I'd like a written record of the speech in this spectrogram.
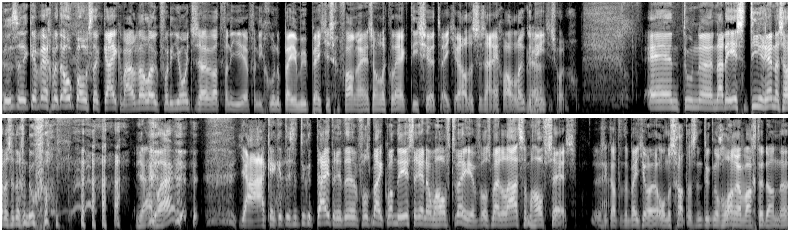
Dus eh, ik heb echt met open ogen staan kijken. Maar wel leuk voor de jongetjes. hebben we wat van die, eh, van die groene PMU-petjes gevangen. En zo'n Leclerc t-shirt, weet je wel. Dus er zijn echt wel leuke Ja. dingetjes worden. En toen, na de eerste tien renners hadden ze er genoeg van. Ja, waar? Ja, kijk, het is natuurlijk een tijdrit. Volgens mij kwam de eerste renner om half twee. En volgens mij de laatste om half zes. Dus ik had het een beetje eh, onderschat. Dat is natuurlijk nog langer wachten dan, eh,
